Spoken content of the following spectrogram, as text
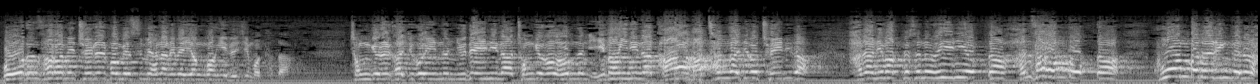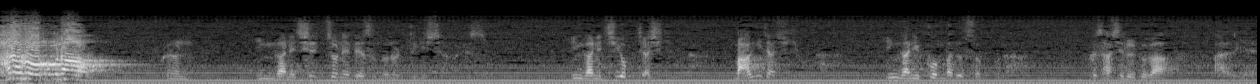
모든 사람이 죄를 범했으며 하나님의 영광이 이르지 못하다. 종교를 가지고 있는 유대인이나 종교가 없는 이방인이나 다 마찬가지로 죄인이다. 하나님 앞에서는 의인이 없다. 한 사람도 없다. 구원받을 인간은 하나도 없구나. 그는 인간의 실존에 대해서 눈을 뜨기 시작을 했습니다. 인간이 지옥 자식이구나. 마귀 자식이구나. 인간이 구원받을 수 없구나. 그 사실을 그가 알게.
